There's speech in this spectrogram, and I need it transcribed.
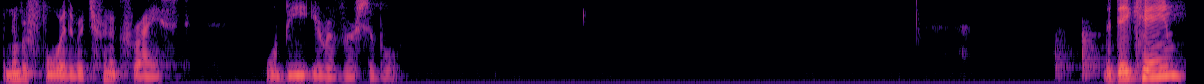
But number four, the return of Christ will be irreversible. The day came,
